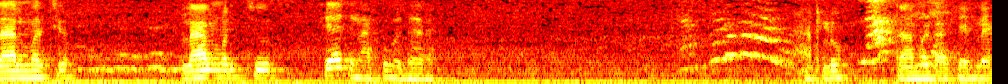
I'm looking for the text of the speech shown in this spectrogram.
લાલ મરચું. લાલ મરચું સહેજ નાખવું વધારે. આટલું ટામેટા છે એટલે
